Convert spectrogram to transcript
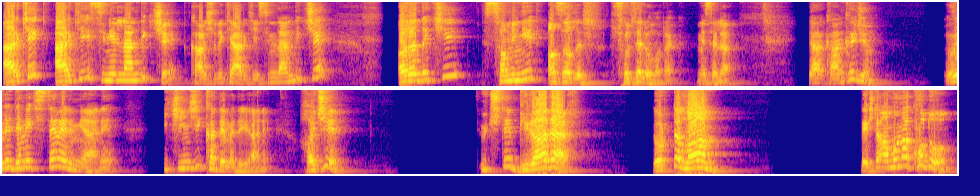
Erkek erkeğe sinirlendikçe, karşıdaki erkeğe sinirlendikçe aradaki samimiyet azalır sözel olarak. Mesela ya kankacım öyle demek istemedim yani. İkinci kademede yani hacı. Üçte birader. Dörtte lan. Beşte amına kodu.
